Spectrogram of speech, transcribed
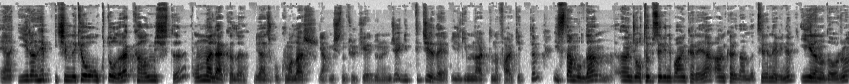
yani İran hep içimdeki o ukde olarak kalmıştı. Onunla alakalı birazcık okumalar yapmıştım Türkiye'ye dönünce. Gittikçe de ilgimin arttığını fark ettim. İstanbul'dan önce otobüse binip Ankara'ya, Ankara'dan da trene binip İran'a doğru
